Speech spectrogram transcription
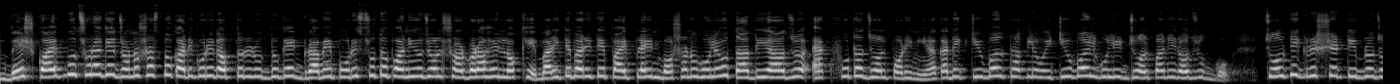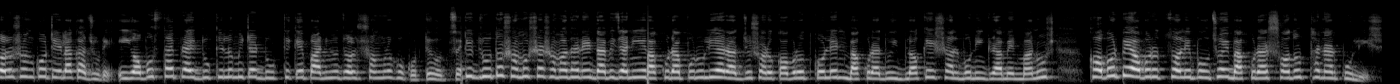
বেশ কয়েক বছর আগে জনস্বাস্থ্য কারিগরি দপ্তরের উদ্যোগে গ্রামে পরিশ্রুত পানীয় জল সরবরাহের লক্ষ্যে বাড়িতে বাড়িতে পাইপলাইন বসানো হলেও তা দিয়ে আজও এক ফোঁটা জল পড়েনি। একাধিক টিউবওয়েল থাকলে ওই টিউবওয়েলগুলির জল পানির অযোগ্য চলতি গ্রীষ্মের তীব্র জলসংকট এলাকা জুড়ে এই অবস্থায় প্রায় দু কিলোমিটার দূর থেকে পানীয় জল সংগ্রহ করতে হচ্ছে। একটি দ্রুত সমস্যা সমাধানের দাবি জানিয়ে বাঁকুড়া, পুরুলিয়া রাজ্য সড়ক অবরোধ করলেন বাঁকুড়া দুই ব্লকের শালবনী গ্রামের মানুষ। খবর পেয়ে অবরোধস্থলে পৌঁছয় বাঁকুড়ার সদর থানার পুলিশ।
